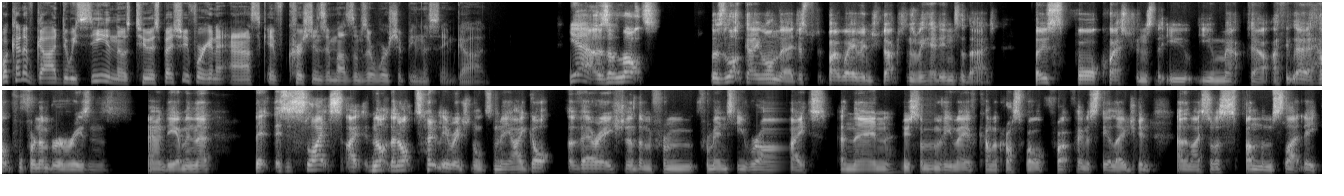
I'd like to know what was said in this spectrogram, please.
what kind of God do we see in those two, especially if we're going to ask if Christians and Muslims are worshiping the same God? Yeah, there's a lot. There's a lot going on there. Just by way of introduction, as we head into that, those four questions that you you mapped out, I think they're helpful for a number of reasons, Andy. I mean, they're, there's a slight, not they're not totally original to me. I got a variation of them from from N.T. Wright, and then who some of you may have come across, well, famous theologian, and then I sort of spun them slightly.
